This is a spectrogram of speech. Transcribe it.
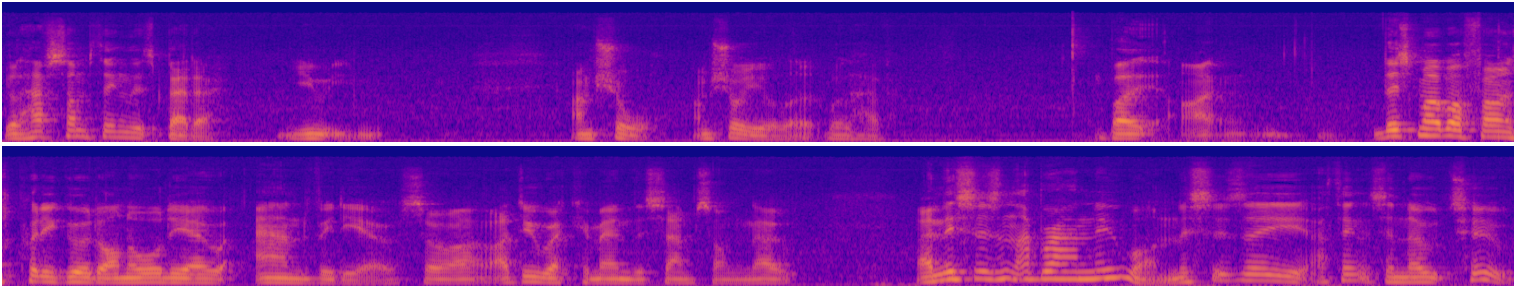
You'll have something that's better. You, I'm sure. I'm sure you'll uh, will have. But I, this mobile phone is pretty good on audio and video, so I, I do recommend the Samsung Note. And this isn't a brand new one. This is a, I think it's a Note 2.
